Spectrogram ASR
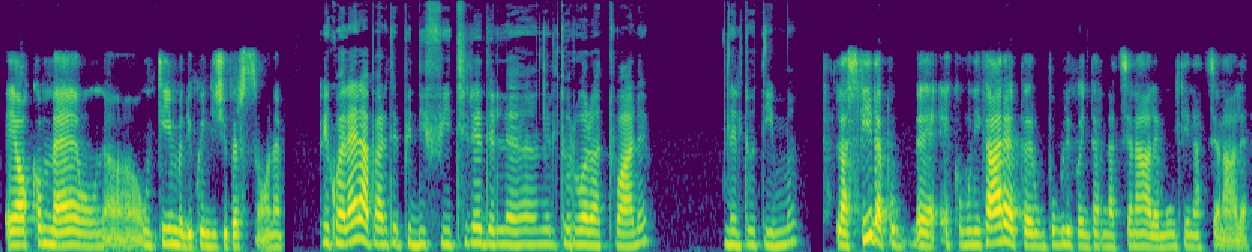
e ho con me un, un team di 15 persone. E qual è la parte più difficile del, del tuo ruolo attuale, nel tuo team? La sfida è, è, comunicare per un pubblico internazionale, multinazionale.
